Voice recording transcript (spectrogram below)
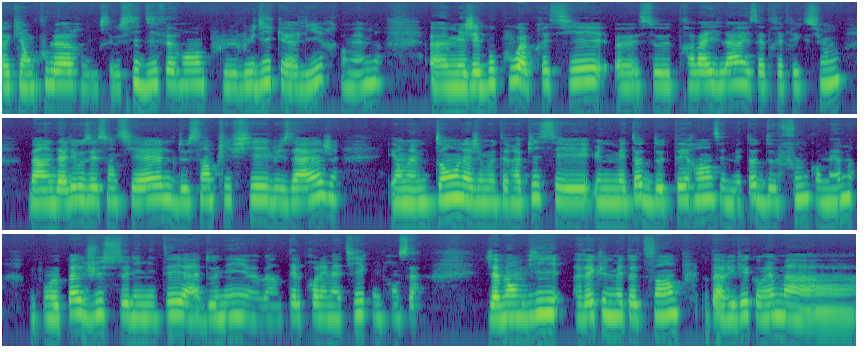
euh, qui est en couleur, donc c'est aussi différent, plus ludique à lire quand même. Euh, mais j'ai beaucoup apprécié euh, ce travail-là et cette réflexion ben, d'aller aux essentiels, de simplifier l'usage. Et en même temps, la gémothérapie, c'est une méthode de terrain, c'est une méthode de fond quand même. Donc on ne veut pas juste se limiter à donner ben, telle problématique, on prend ça. J'avais envie, avec une méthode simple, d'arriver quand même à,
